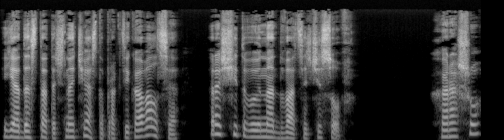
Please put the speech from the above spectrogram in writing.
Я достаточно часто практиковался, рассчитываю на 20 часов. Хорошо.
